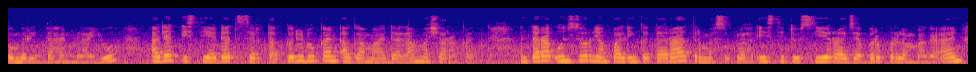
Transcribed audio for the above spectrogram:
pemerintahan Melayu, adat istiadat serta kedudukan agama dalam masyarakat. Antara unsur yang paling ketara termasuklah institusi raja berperlembagaan,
